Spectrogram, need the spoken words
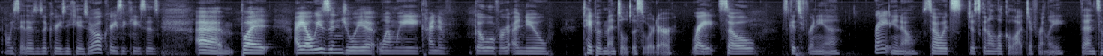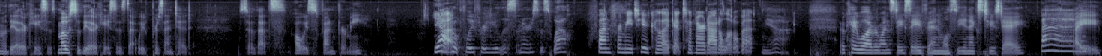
I always say this is a crazy case. They're all crazy cases. Um, but I always enjoy it when we kind of go over a new type of mental disorder, right? So schizophrenia, Right. you know, so it's just going to look a lot differently than some of the other cases, most of the other cases that we've presented. So that's always fun for me. And Yeah. hopefully for you listeners as well. Fun for me too, because I get to nerd out a little bit. Yeah. Okay, well, everyone stay safe and we'll see you next Tuesday. Bye. Bye.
